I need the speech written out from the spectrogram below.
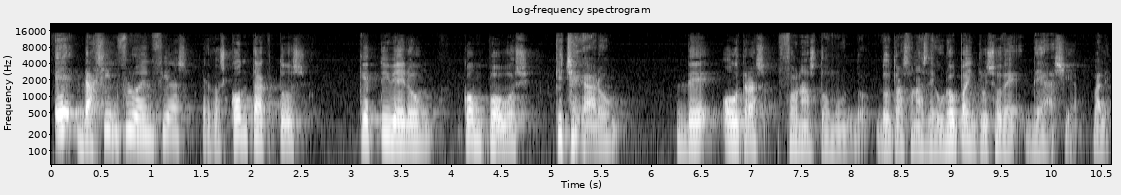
e das influencias e dos contactos que tiveron con povos que chegaron de outras zonas do mundo, de outras zonas de Europa, incluso de, de Asia. Vale?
